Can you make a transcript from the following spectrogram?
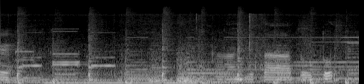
Oke. Sekarang kita tutup.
